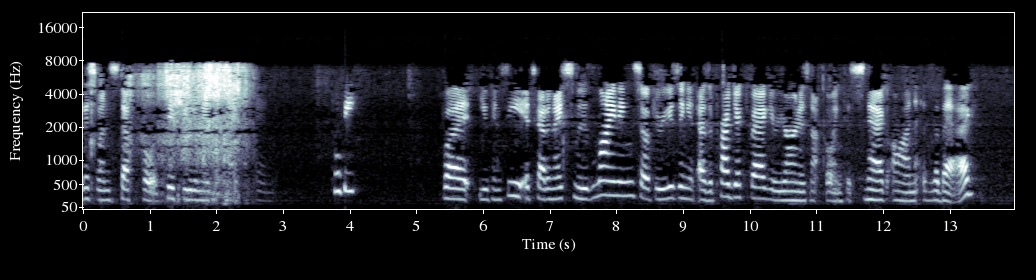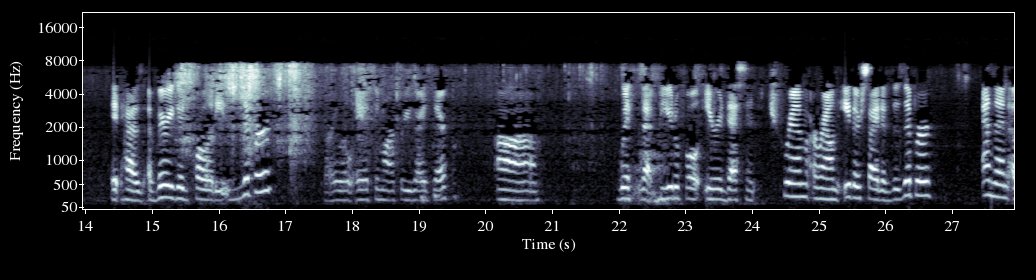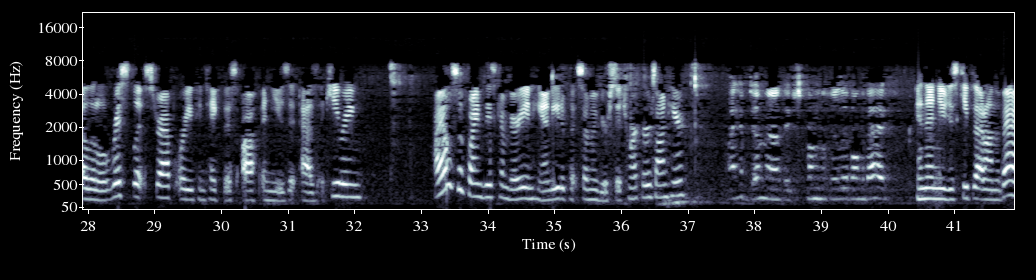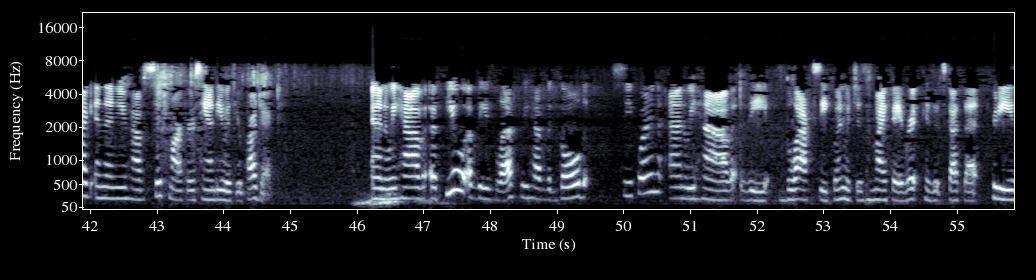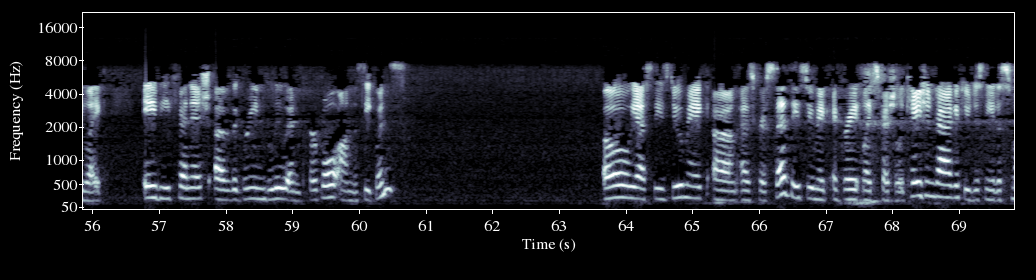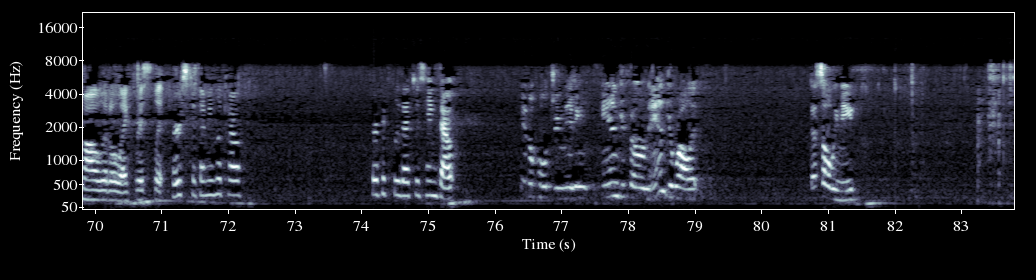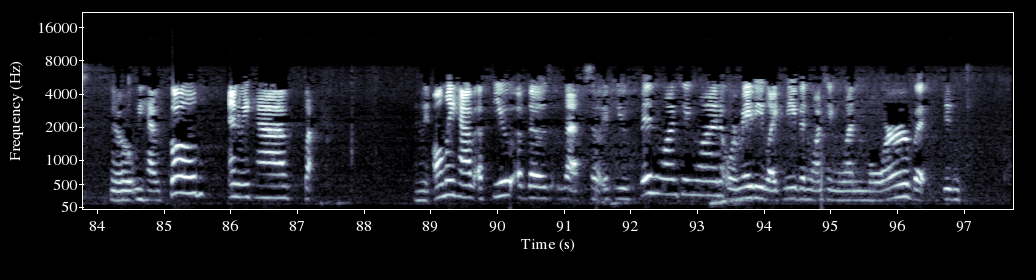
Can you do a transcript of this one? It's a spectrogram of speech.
this one stuffed full of tissue to make it nice and poofy. But you can see it's got a nice smooth lining, so if you're using it as a project bag, your yarn is not going to snag on the bag. It has a very good quality zipper. Sorry, a little ASMR for you guys there. Uh, with that beautiful iridescent trim around either side of the zipper. And then a little wristlet strap, or you can take this off and use it as a keyring. I also find these come very in handy to put some of your stitch markers on here. I have done that. They just come, they live on the bag. And then you just keep that on the bag, and then you have stitch markers handy with your project. And we have a few of these left. We have the gold sequin, and we have the black sequin, which is my favorite because it's got that pretty like AB finish of the green, blue, and purple on the sequins. Oh yes, these do make, um, as Chris said, these do make a great like special occasion bag if you just need a small little like wristlet purse. Because I mean, look how perfectly that just hangs out. It'll hold your knitting and your phone and your wallet. That's all we need. So we have gold and we have. And we only have a few of those left. So if you've been wanting one, or maybe like me, been wanting one more, but didn't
